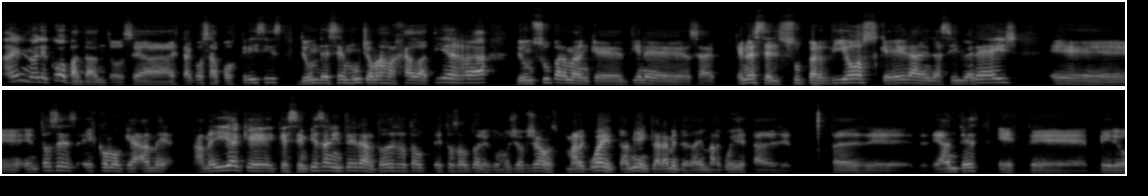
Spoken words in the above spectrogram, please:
a él no le copa tanto. O sea, esta cosa post-crisis de un DC mucho más bajado a tierra, de un Superman que tiene, o sea, que no es el super dios que era en la Silver Age. Eh, entonces, es como que a, a medida que, se empiezan a integrar todos esos estos autores, como Geoff Jones, Mark Waid también, claramente, también Mark Waid está desde, desde, antes, este, pero,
